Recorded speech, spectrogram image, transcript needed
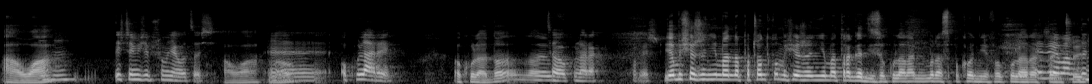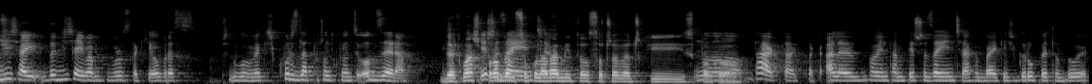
ała. Mhm. Jeszcze mi się przypomniało coś. Ała, no. E, okulary. Okular, no, no. Co o okularach powiesz? Ja myślę, że nie ma, na początku myślę, że nie ma tragedii z okularami, można spokojnie w okularach ja mam do dzisiaj, do dzisiaj mam po prostu taki obraz przed głową, jakiś kurs dla początkujących od zera. Jak masz Pierwsze problem zajęcie. z okularami, to soczeweczki spoko. no, tak, tak, tak, ale pamiętam pierwsze zajęcia, chyba jakieś grupy to były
